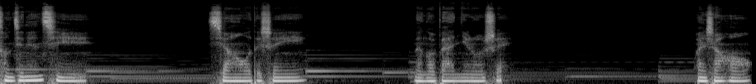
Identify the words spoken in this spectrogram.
从今天起，希望我的声音能够伴你入睡。晚上好，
